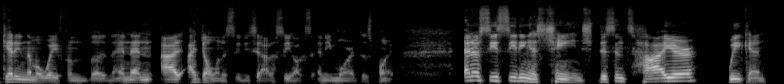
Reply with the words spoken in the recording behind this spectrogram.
getting them away from the. And then I, I don't want to see the Seattle Seahawks anymore at this point. NFC seeding has changed this entire weekend.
